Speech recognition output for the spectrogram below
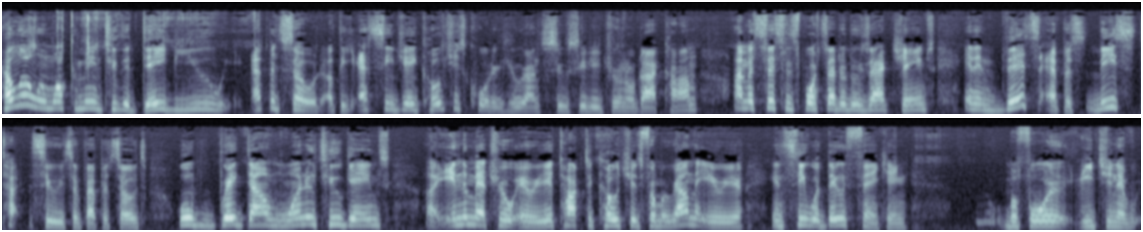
Hello and welcome in to the debut episode of the SCJ Coaches Corner here on SiouxCityJournal.com. I'm Assistant Sports Editor Zach James, and in this episode, these t- series of episodes, we'll break down one or two games uh, in the metro area, talk to coaches from around the area, and see what they're thinking before each and every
